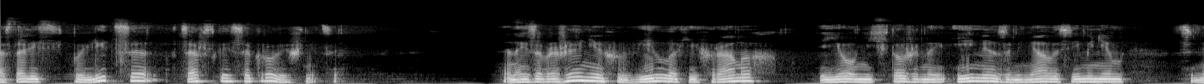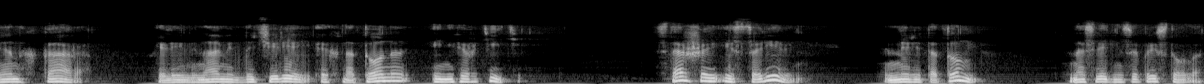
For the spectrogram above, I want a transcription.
остались пылиться в царской сокровищнице. На изображениях в виллах и храмах ее уничтоженное имя заменялось именем Сменхкара или именами дочерей Эхнатона и Нефертити. Старшая из царевин, Меритатон, наследница престола,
